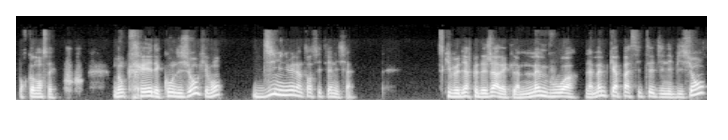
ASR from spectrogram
pour commencer. Donc créer des conditions qui vont diminuer l'intensité initiale. Ce qui veut dire que déjà avec la même voie, la même capacité d'inhibition,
